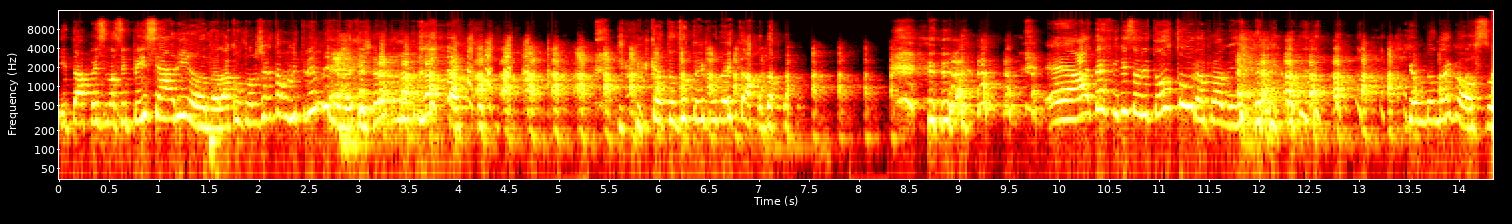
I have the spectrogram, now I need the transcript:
e tá pensando assim, pense a Ariana. Ela contou, já tava me tremendo aqui, já tava Fica todo tempo deitada. É a definição de tortura pra mim. Que é o meu negócio.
